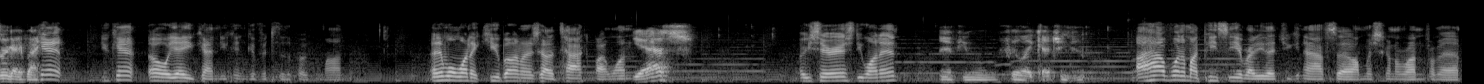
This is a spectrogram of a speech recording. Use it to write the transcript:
Okay, bye. You bye. can't. You can't. Oh yeah, you can. You can give it to the Pokemon. Anyone want a Cubo and I just got attacked by one? Yes, Are you serious? Do you want it? if you feel like catching it. I have one on my PC already that you can have, so I'm just gonna run from it.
